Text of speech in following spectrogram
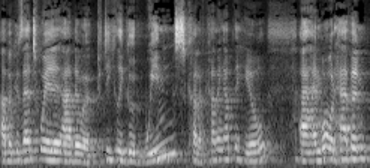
uh, because that's where uh, there were particularly good winds kind of coming up the hill. Uh, and what would happen,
